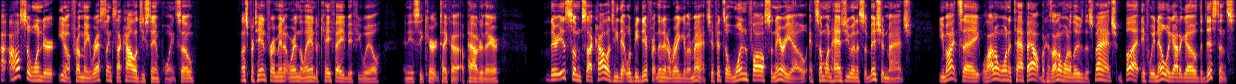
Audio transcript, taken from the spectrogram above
I also wonder, you know, from a wrestling psychology standpoint. So, let's pretend for a minute we're in the land of kayfabe, if you will, and you see Kurt take a, a powder there there is some psychology that would be different than in a regular match. If it's a one fall scenario and someone has you in a submission match, you might say, Well, I don't want to tap out because I don't want to lose this match. But if we know we got to go the distance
